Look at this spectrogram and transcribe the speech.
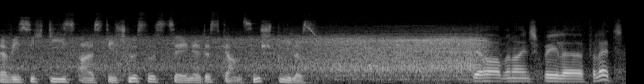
erwies sich dies als die Schlüsselszene des ganzen Spieles. Wir haben einen Spieler verletzt.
